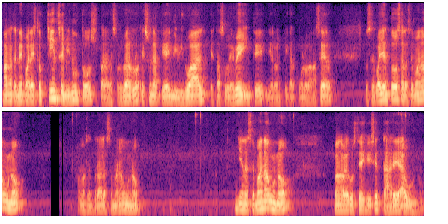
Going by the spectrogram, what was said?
Van a tener para esto 15 minutos para resolverlo. Es una actividad individual, está sobre 20, ya les voy a explicar cómo lo van a hacer. Entonces vayan todos a la semana 1. Vamos a entrar a la semana 1. Y en la semana 1 van a ver ustedes que dice tarea 1.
